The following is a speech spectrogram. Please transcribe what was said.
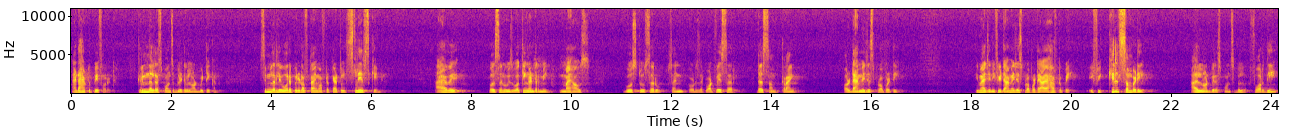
And I have to pay for it. Criminal responsibility will not be taken. Similarly, over a period of time after cattle, slaves came in. I have a person who is working under me in my house, goes to serve, son- what is that, what way, sir, does some crime or damages property. Imagine if he damages property, I have to pay. If he kills somebody, I will not be responsible for the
